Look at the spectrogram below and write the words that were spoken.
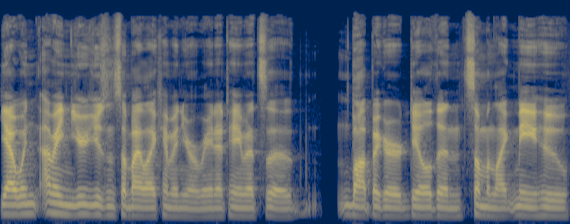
yeah. When I mean, you're using somebody like him in your arena team, it's a lot bigger deal than someone like me who.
